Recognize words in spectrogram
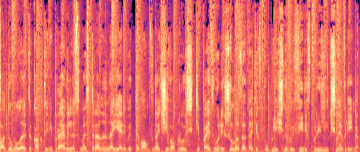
Подумала, это как-то неправильно с моей стороны наяривать-то вам в ночи вопросики, поэтому решила задать их публично в эфире в приличное время.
